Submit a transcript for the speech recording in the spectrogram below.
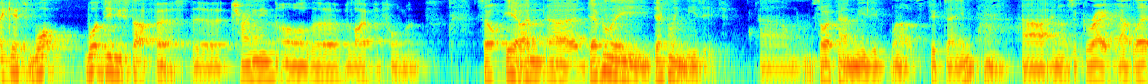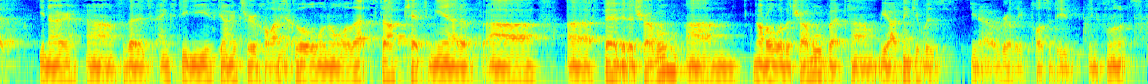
I guess what what did you start first, the training or the live performance? So yeah, I'd, uh, definitely definitely music. Um, so I found music when I was 15, uh, and it was a great outlet. You know, uh, for those angsty years going through high school and all of that stuff, kept me out of uh, a fair bit of trouble. Um, not all of the trouble, but um, yeah, I think it was you know a really positive influence.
